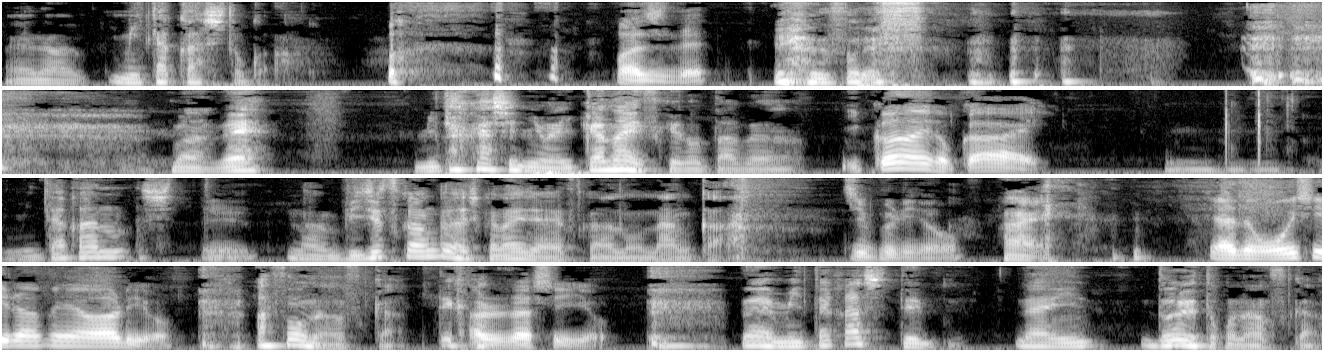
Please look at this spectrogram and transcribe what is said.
あれな、三鷹市とか。マジで？いや、嘘です。まあね。三鷹市には行かないですけど、多分。行かないのかい三鷹市って、なんか美術館くらいしかないじゃないですか、あの、なんか。ジブリの？はい。いや、でも美味しいラーメン屋はあるよ。あ、そうなんですか。てか、あるらしいよ。ね三鷹市って、なに、どういうとこなんですか？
